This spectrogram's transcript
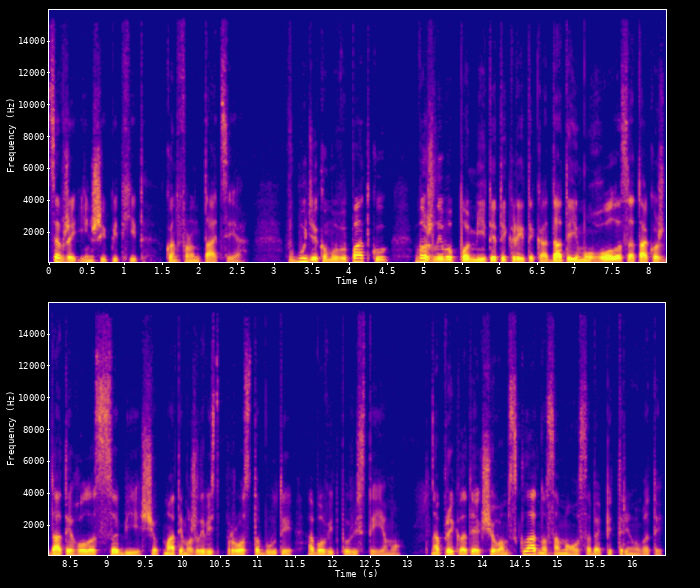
Це вже інший підхід, конфронтація. В будь-якому випадку важливо помітити критика, дати йому голос, а також дати голос собі, щоб мати можливість просто бути або відповісти йому. Наприклад, якщо вам складно самого себе підтримувати,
